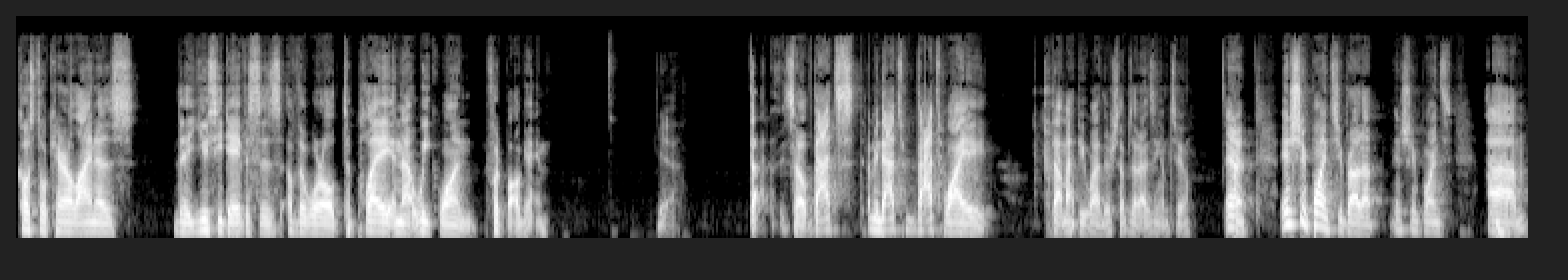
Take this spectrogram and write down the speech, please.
Coastal Carolinas, the UC Davises of the world to play in that Week One football game. Yeah. That, so that's, I mean, that's that's why that might be why they're subsidizing them too. Anyway, interesting points you brought up. Interesting points. Um,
